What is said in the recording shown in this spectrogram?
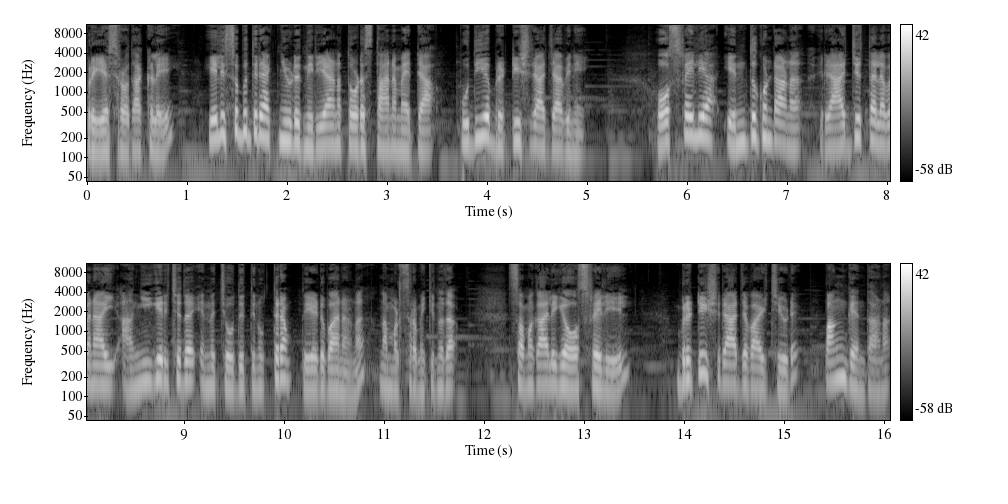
പ്രിയ ശ്രോതാക്കളെ എലിസബത്ത് രാജ്ഞിയുടെ നിര്യാണത്തോടെ സ്ഥാനമേറ്റ പുതിയ ബ്രിട്ടീഷ് രാജാവിനെ ഓസ്ട്രേലിയ എന്തുകൊണ്ടാണ് രാജ്യത്തലവനായി അംഗീകരിച്ചത് എന്ന ചോദ്യത്തിന് ഉത്തരം തേടുവാനാണ് നമ്മൾ ശ്രമിക്കുന്നത്. സമകാലിക ഓസ്ട്രേലിയയിൽ ബ്രിട്ടീഷ് രാജവാഴ്ചയുടെ പങ്ക് എന്താണ്?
